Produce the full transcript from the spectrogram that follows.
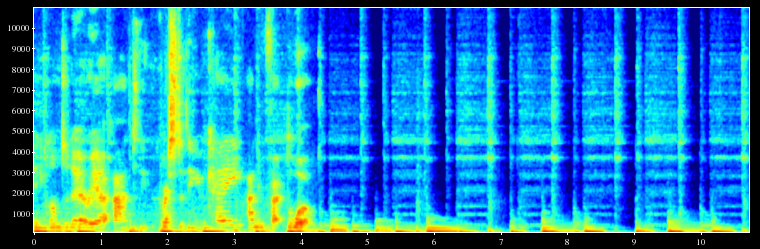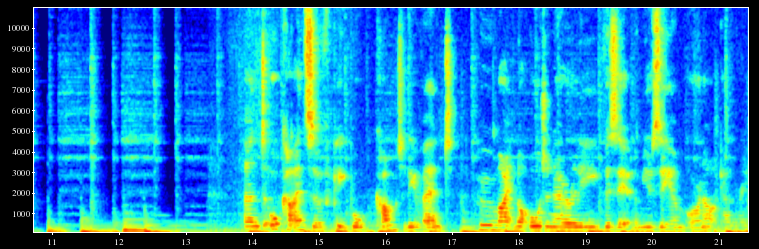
in the London area and the rest of the UK and in fact the world. And all kinds of people come to the event who might not ordinarily visit a museum or an art gallery.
